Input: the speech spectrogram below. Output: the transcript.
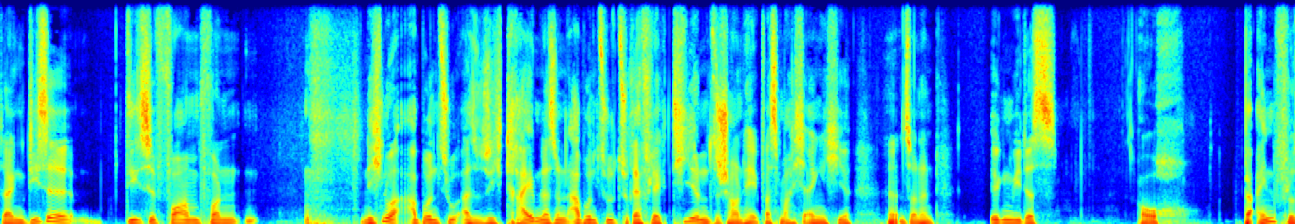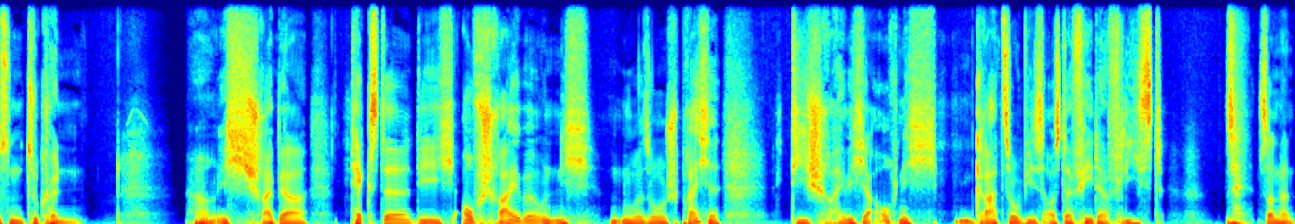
sagen, diese, diese Form von nicht nur ab und zu, also sich treiben lassen und ab und zu zu reflektieren und zu schauen, hey, was mache ich eigentlich hier, ja, sondern irgendwie das auch beeinflussen zu können. Ja, ich schreibe ja Texte, die ich aufschreibe und nicht nur so spreche die schreibe ich ja auch nicht gerade so, wie es aus der Feder fließt, sondern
